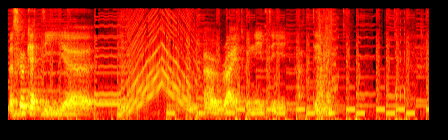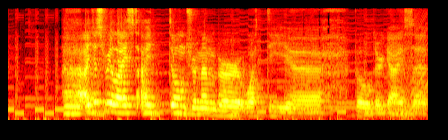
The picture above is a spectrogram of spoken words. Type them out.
Let's go get the... Uh... Oh, right. We need the... Oh, damn it. Uh, I just realized I don't remember what the uh, boulder guy said.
